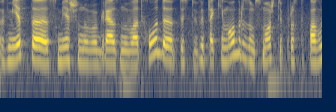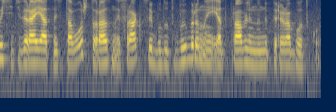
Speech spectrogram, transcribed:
вместо смешанного грязного отхода. То есть вы таким образом сможете просто повысить вероятность того, что разные фракции будут выбраны и отправлены на переработку.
